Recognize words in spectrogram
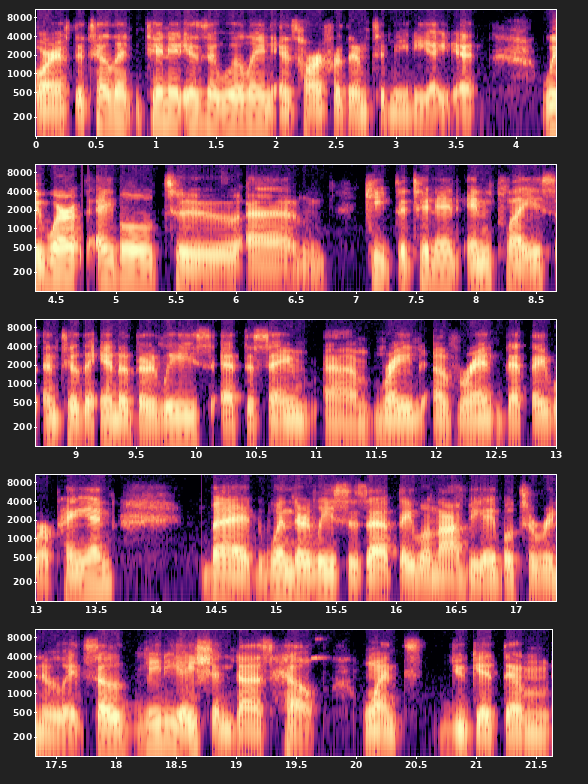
or if the tenant, tenant isn't willing, it's hard for them to mediate it. We were able to um, keep the tenant in place until the end of their lease at the same um, rate of rent that they were paying. But when their lease is up, they will not be able to renew it. So mediation does help once you get them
